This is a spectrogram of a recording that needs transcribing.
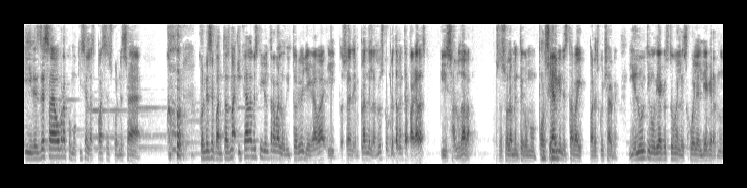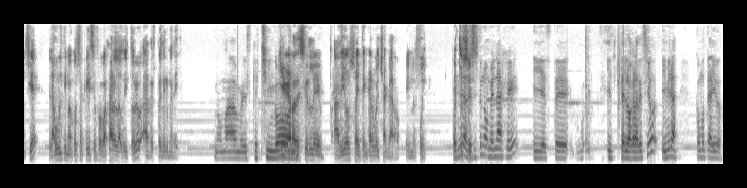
y desde esa obra como quise las paces con esa con, ese fantasma y cada vez que yo entraba al auditorio llegaba y, o sea, en plan de las luces completamente apagadas y saludaba. O sea, solamente como por si alguien estaba ahí para escucharme. Y el último día que estuve en la escuela, el día que renuncié, la última cosa que hice fue bajar al auditorio a despedirme de ella. No mames, qué chingón. Llegar a decirle adiós, ahí te encargo el changarro. Y me fui. Pues mira, le hiciste un homenaje y este y te lo agradeció. Y mira, ¿cómo te ha ido?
